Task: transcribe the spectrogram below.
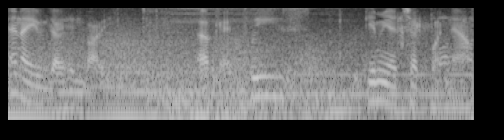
And I even got a hidden body. Okay, please Give me a checkpoint now.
